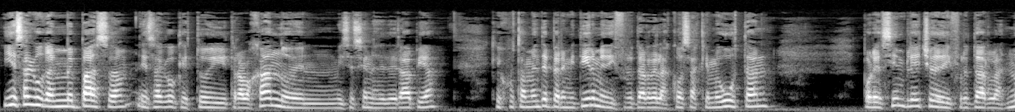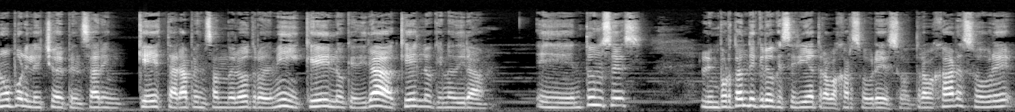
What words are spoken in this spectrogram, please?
Y es algo que a mí me pasa, es algo que estoy trabajando en mis sesiones de terapia, que es justamente permitirme disfrutar de las cosas que me gustan por el simple hecho de disfrutarlas, no por el hecho de pensar en qué estará pensando el otro de mí, qué es lo que dirá, qué es lo que no dirá. Eh, entonces, lo importante creo que sería trabajar sobre eso, trabajar sobre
